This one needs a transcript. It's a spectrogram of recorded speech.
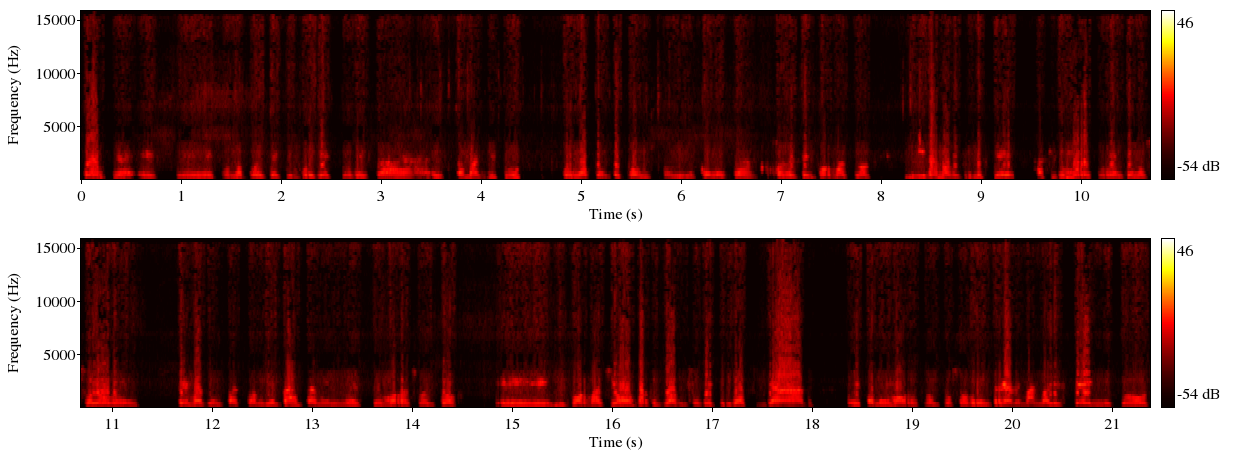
porque este, pues no puede ser que un proyecto de esta, esta magnitud pues no cuente con, con, esta, con esta información. Y bueno, decirles que ha sido muy recurrente no solo de temas de impacto ambiental. También este, hemos resuelto eh, información, por ejemplo, avisos de privacidad, eh, también hemos resuelto sobre entrega de manuales técnicos,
